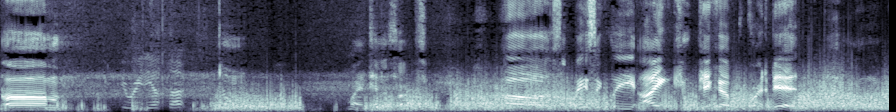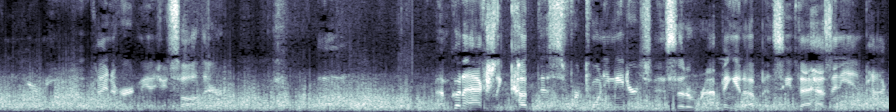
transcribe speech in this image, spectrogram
um, Your radio sucks? my antenna sucks. Uh, so basically, I can pick up quite a bit. You? You kind of heard me as you saw there. Uh, I'm going to actually cut this for 20 meters instead of wrapping it up and see if that has any impact.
